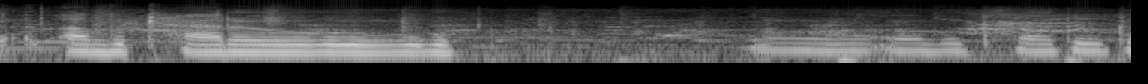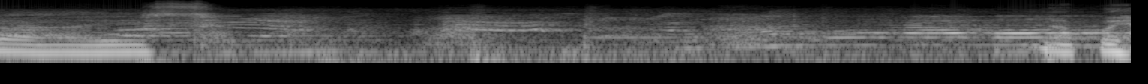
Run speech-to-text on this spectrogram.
That avocado. Oh, avocado guys. Napoy.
